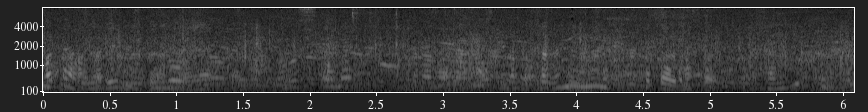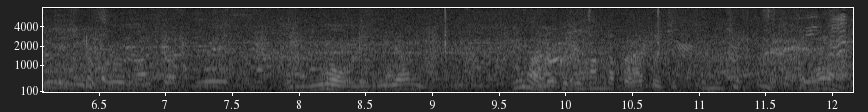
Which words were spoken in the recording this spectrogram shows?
まだ明るいですからね。さっきだからなんか30分もう6時半今6時半だからあと10分ですかね。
